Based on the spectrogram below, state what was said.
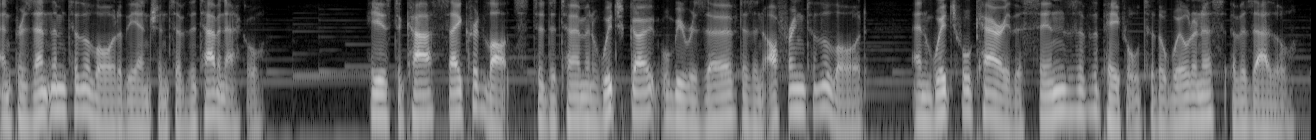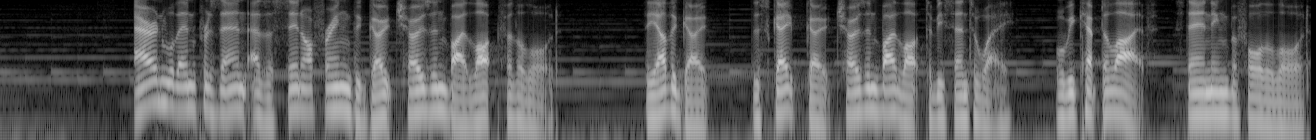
and present them to the Lord at the entrance of the tabernacle. He is to cast sacred lots to determine which goat will be reserved as an offering to the Lord and which will carry the sins of the people to the wilderness of Azazel. Aaron will then present as a sin offering the goat chosen by lot for the Lord. The other goat, the scapegoat chosen by Lot to be sent away, will be kept alive, standing before the Lord.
